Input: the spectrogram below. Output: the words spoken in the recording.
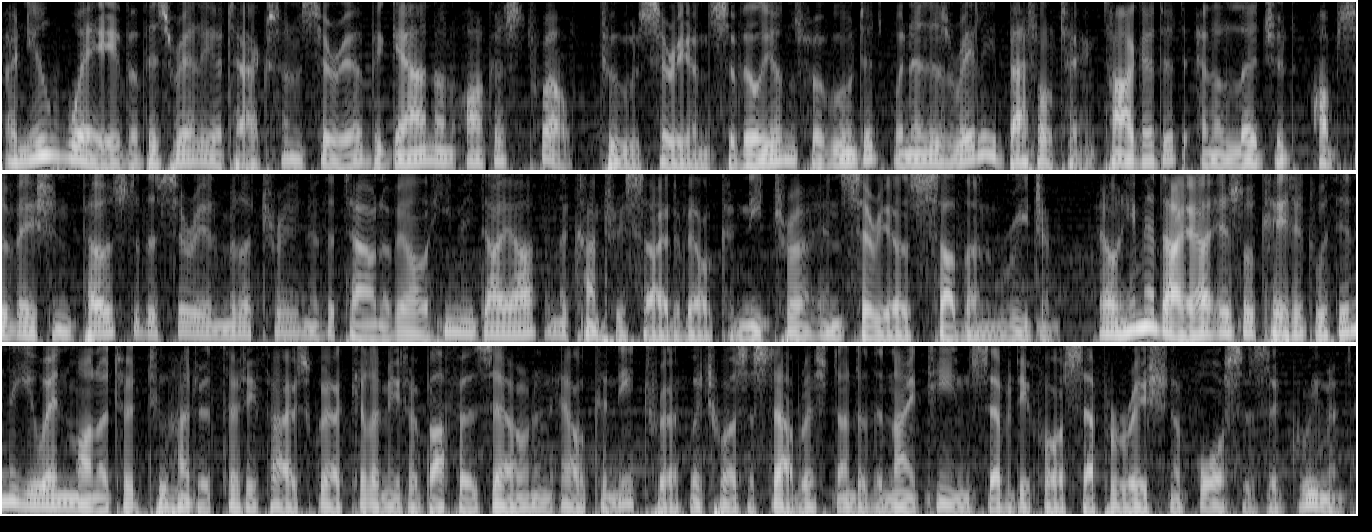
A new wave of Israeli attacks on Syria began on August 12. Two Syrian civilians were wounded when an Israeli battle tank targeted an alleged observation post of the Syrian military near the town of El Himidaya in the countryside of El Quneitra in Syria's southern region. El Himidaya is located within the UN-monitored 235 square kilometer buffer zone in El Quneitra, which was established under the 1974 Separation of Forces Agreement.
